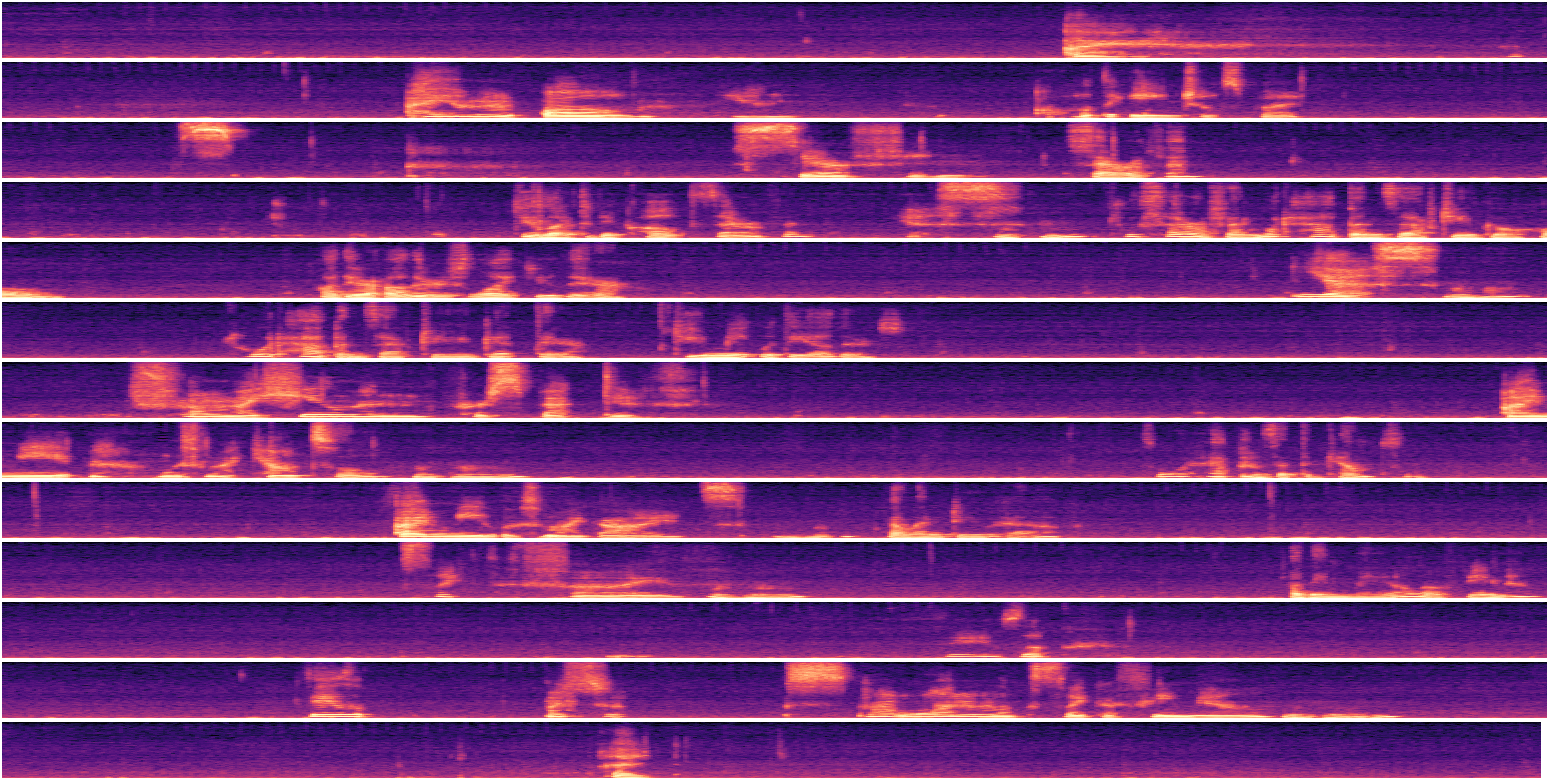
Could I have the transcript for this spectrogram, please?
Our I am all in all the angels, but Seraphim. Seraphim? Do you like to be called Seraphim? Yes. Mm-hmm. So, Seraphim, what happens after you go home? Are there others like you there? Yes. Mm-hmm. So, what happens after you get there? Do you meet with the others? From my human perspective, I meet with my council. Mm-hmm. So, what happens at the council? I meet with my guides. Mm-hmm. How many do you have? It's like five. Mm-hmm. Are they male or female? They look. They look. Uh, one looks like a female, Mm-hmm. but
